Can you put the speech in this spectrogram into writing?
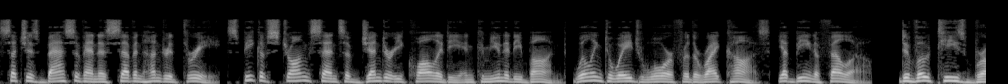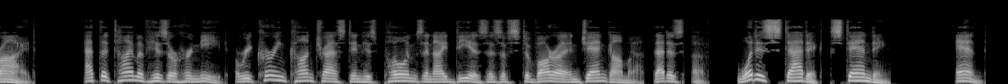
such as Basavanna 703, speak of strong sense of gender equality and community bond, willing to wage war for the right cause, yet being a fellow devotee's bride at the time of his or her need. A recurring contrast in his poems and ideas is of Sthavara and Jangama, that is, of what is static, standing, and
